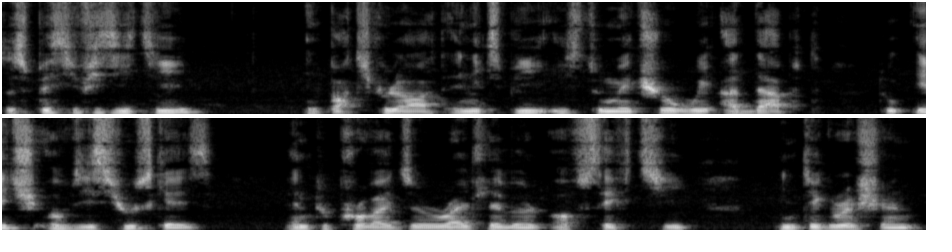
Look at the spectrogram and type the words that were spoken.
the specificity, in particular at NXP, is to make sure we adapt to each of these use cases and to provide the right level of safety integration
